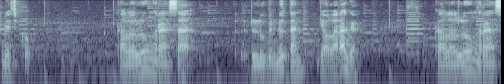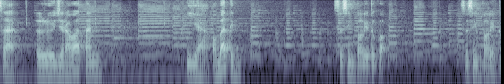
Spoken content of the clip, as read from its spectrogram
Udah cukup. Kalau lu ngerasa lu gendutan, ya olahraga. Kalau lu ngerasa lu jerawatan, iya obatin. Sesimpel itu kok. Sesimpel itu.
